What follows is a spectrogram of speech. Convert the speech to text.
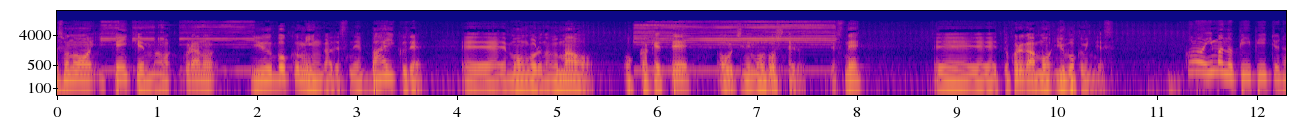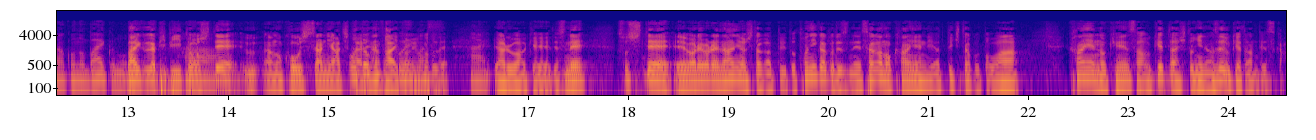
その一軒一軒回これあの遊牧民がですねバイクで、えーモンゴルの馬を追っかけてお家に戻してるんですね、えーっとこれがもう遊牧民です。この今の PP っていうのはこのバイクの。バイクがピピッと押して、うあの子牛さんにあっち帰りなさいということではい、やるわけですね。そして、えー我々何をしたかというと、とにかくですね、佐賀の肝炎でやってきたことは、肝炎の検査を受けた人になぜ受けたんですか？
